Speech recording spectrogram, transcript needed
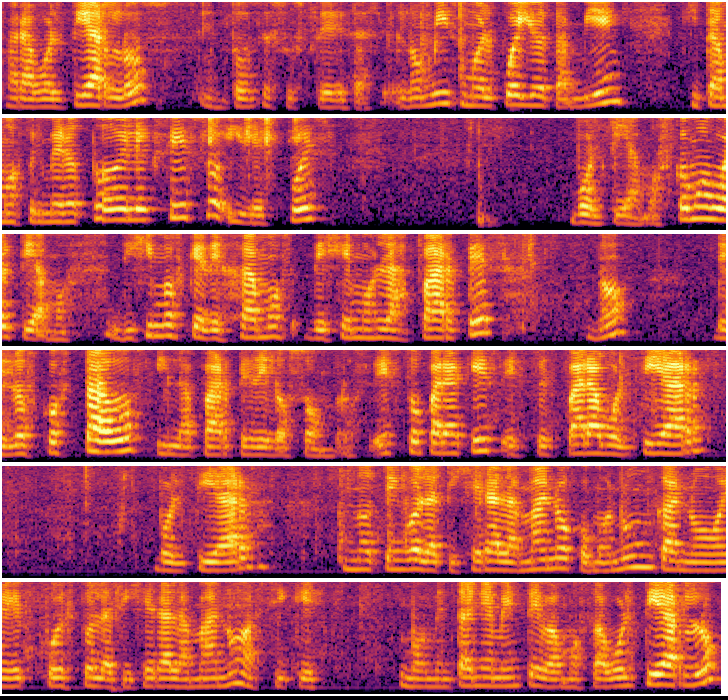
para voltearlos entonces ustedes hacen lo mismo el cuello también quitamos primero todo el exceso y después volteamos ¿cómo volteamos? dijimos que dejamos dejemos las partes ¿no? de los costados y la parte de los hombros ¿esto para qué es? esto es para voltear voltear no tengo la tijera a la mano como nunca no he puesto la tijera a la mano así que momentáneamente vamos a voltearlo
